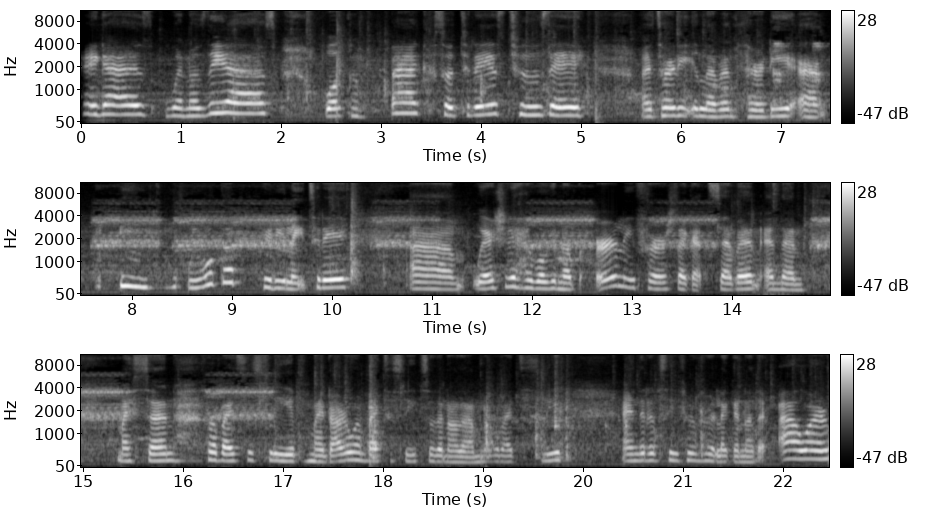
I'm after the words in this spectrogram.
Hey guys, buenos dias. Welcome back. So today is Tuesday. It's already 11.30 and we woke up pretty late today. Um, we actually had woken up early first, like at 7 and then my son fell back to sleep. My daughter went back to sleep so then I I'm gonna go back to sleep. I ended up sleeping for like another hour.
